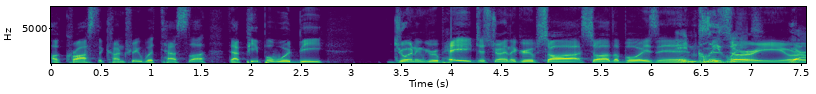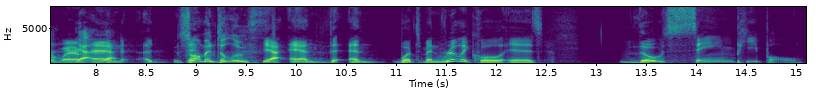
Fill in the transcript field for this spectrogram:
across the country with Tesla that people would be joining the group hey just joined the group saw saw the boys in, In. Missouri or Yeah, whatever yeah, yeah. and uh, Saw 'em in Duluth. yeah, and th- and what's been really cool is those same people.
